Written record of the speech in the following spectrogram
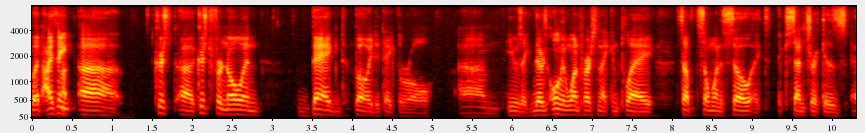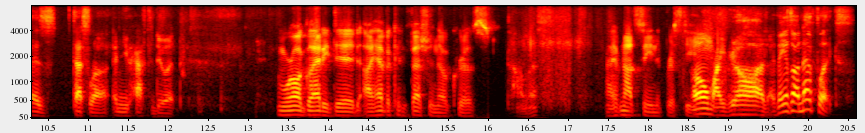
but I think uh, Chris, uh, Christopher Nolan begged Bowie to take the role. Um, he was like, "There's only one person that can play someone as so eccentric as as Tesla, and you have to do it." And we're all glad he did. I have a confession though, Chris. Thomas. I have not seen The Prestige. Oh my God! I think it's on Netflix.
